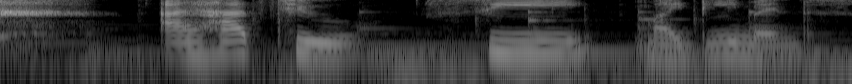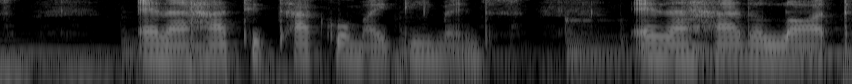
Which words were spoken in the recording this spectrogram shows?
I had to see my demons and I had to tackle my demons. And I had a lot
